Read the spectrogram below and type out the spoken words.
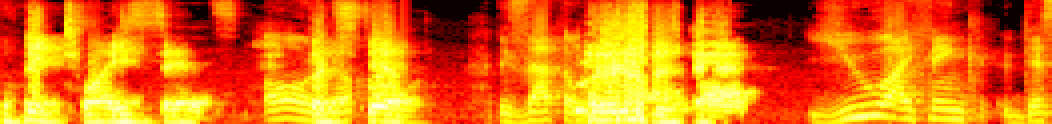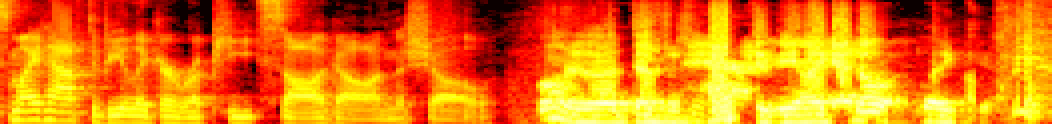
like twice since. Oh But no. still. Is that the But they're not as bad. you I think this might have to be like a repeat saga on the show. Well, it doesn't have to be. Like I don't like.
